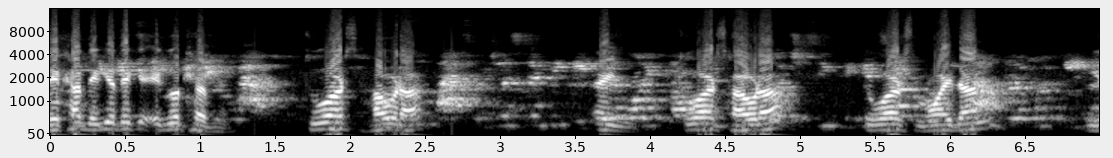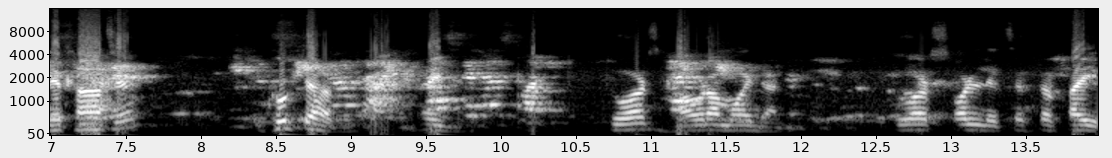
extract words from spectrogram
লেখা দেখে দেখে এগোতে হবে। টুয়ার্ডস হাওড়া, এই টুয়ার্ডস হাওড়া টুয়ার্ডস ময়দান লেখা আছে, ঘুরতে হবে। এই towards Howrah Maidan towards Salt Lake Sector Five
